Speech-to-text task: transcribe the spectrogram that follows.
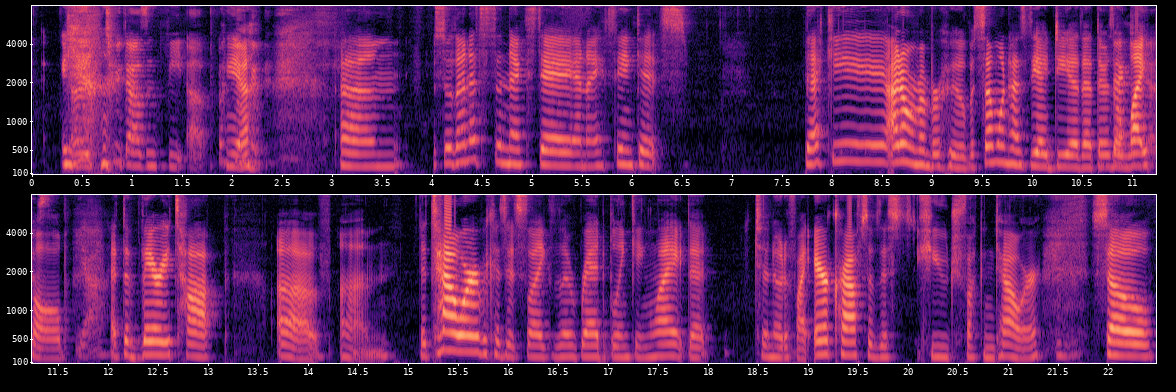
Yeah. uh, two thousand feet up. Yeah. Um, so then it's the next day, and I think it's Becky. I don't remember who, but someone has the idea that there's a light bulb Yeah. at the very top of um, the tower because it's like the red blinking light that to notify aircrafts of this huge fucking tower. So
